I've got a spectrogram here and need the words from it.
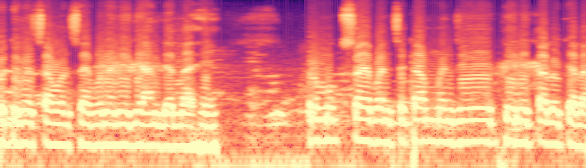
पटीने सावंत साहेबांना निधी आणलेला आहे. प्रमुख साहेबांचं काम म्हणजे तिन्ही तालुक्याला.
